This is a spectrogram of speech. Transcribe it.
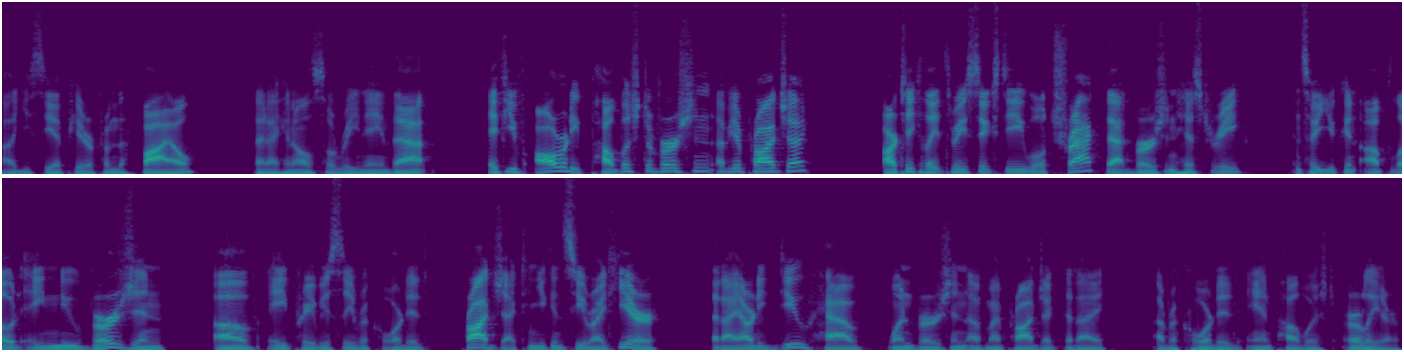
uh, you see up here from the file, but I can also rename that. If you've already published a version of your project, Articulate 360 will track that version history, and so you can upload a new version of a previously recorded project. And you can see right here that I already do have one version of my project that I uh, recorded and published earlier.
